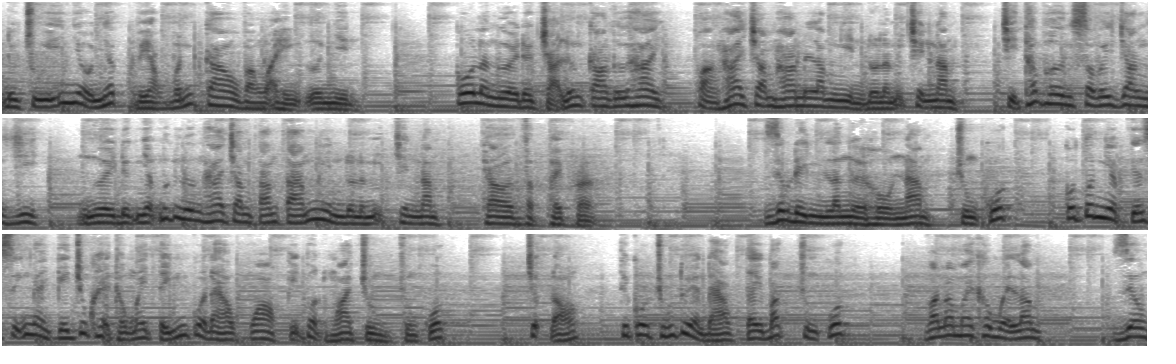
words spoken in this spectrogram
được chú ý nhiều nhất vì học vấn cao và ngoại hình ưa nhìn. Cô là người được trả lương cao thứ hai, khoảng 225.000 đô la Mỹ trên năm, chỉ thấp hơn so với Zhang Ji, người được nhận mức lương 288.000 đô la Mỹ trên năm theo The Paper. Diêu Đình là người Hồ Nam, Trung Quốc. Cô tốt nghiệp tiến sĩ ngành kiến trúc hệ thống máy tính của Đại học Khoa học Kỹ thuật Hoa Trung, Trung Quốc. Trước đó thì cô trúng tuyển Đại học Tây Bắc Trung Quốc. Vào năm 2015, Diêu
